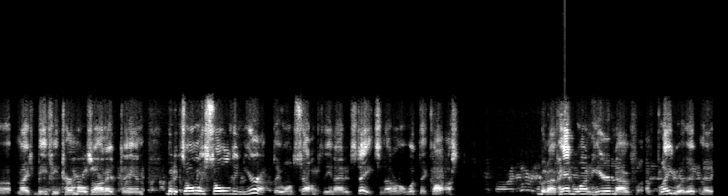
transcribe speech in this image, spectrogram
uh, nice beefy terminals on it, and but it's only sold in Europe. They won't sell them to the United States, and I don't know what they cost. But I've had one here, and I've I've played with it, and it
